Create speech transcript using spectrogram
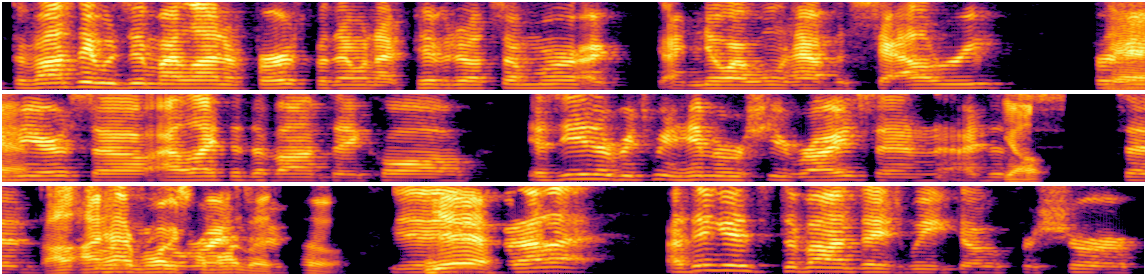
DeVonta was in my lineup first, but then when I pivoted up somewhere, I, I know I won't have the salary for yeah. him here. So I like the DeVonta call. It's either between him and Rashee Rice, and I just yep. said I, I have Rice on my list too. Yeah, yeah, but I I think it's DeVonta's week though for sure.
